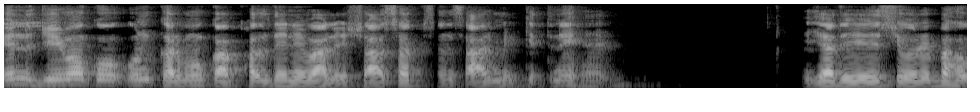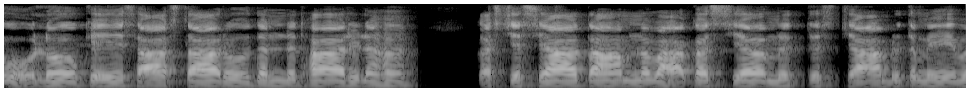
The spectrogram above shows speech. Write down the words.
इन जीवों को उन कर्मों का फल देने वाले शासक संसार में कितने हैं? यदि शुर्बहवो लोके शास्तारो दंडधारिण कस्य स्याताम न वा कस्य, मृत्युश्चामृतमेव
